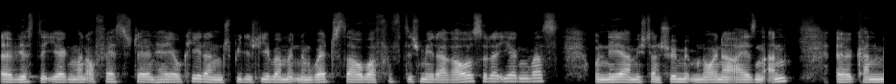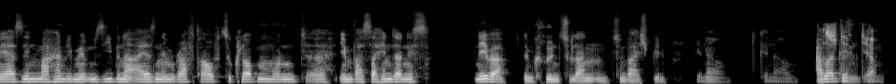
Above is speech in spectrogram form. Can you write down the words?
äh, wirst du irgendwann auch feststellen, hey, okay, dann spiele ich lieber mit einem Wedge sauber 50 Meter raus oder irgendwas und näher mich dann schön mit einem neuner Eisen an. Äh, kann mehr Sinn machen, wie mit einem siebener Eisen im Rough drauf zu kloppen und äh, im Wasserhindernis neben dem Grün zu landen, zum Beispiel. Genau, genau. Das Aber stimmt, das, ja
